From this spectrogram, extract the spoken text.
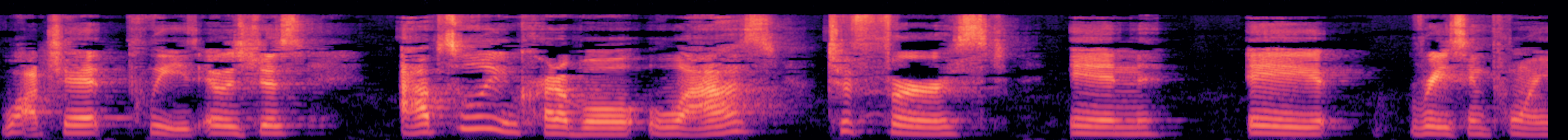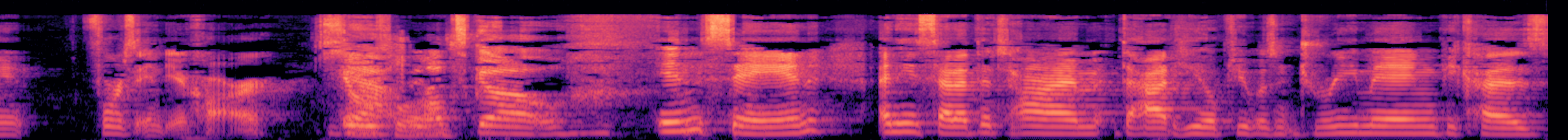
watch it, please. It was just absolutely incredible. Last to first in a Racing Point Force India car. So yeah, cool. let's go. Insane. And he said at the time that he hoped he wasn't dreaming because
